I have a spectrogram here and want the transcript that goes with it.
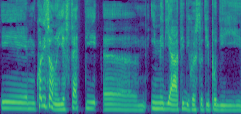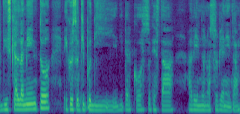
E mm, quali sono gli effetti eh, immediati di questo tipo di, di scaldamento e questo tipo di, di, percorso che sta avendo il nostro pianeta?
